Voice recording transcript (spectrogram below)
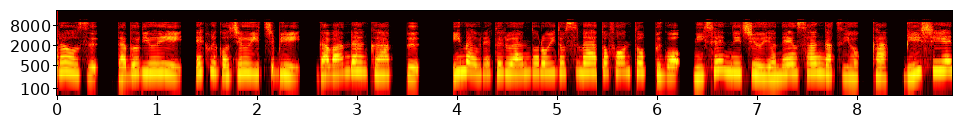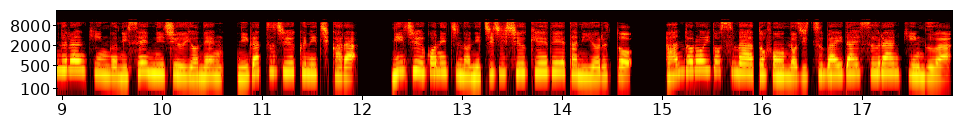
アローズ WE-F51B がワンランクアップ。今売れてる Android スマートフォントップ5、2024年3月4日、BCN ランキング2024年2月19日から25日の日時集計データによると、Android スマートフォンの実売台数ランキングは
